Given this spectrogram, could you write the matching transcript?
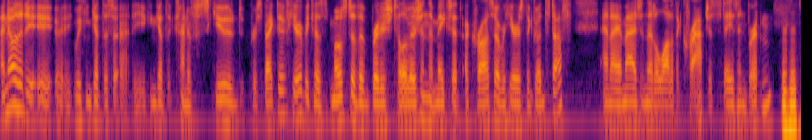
I know that it, it, we can get this, uh, you can get the kind of skewed perspective here because most of the British television that makes it across over here is the good stuff, and I imagine that a lot of the crap just stays in Britain. Mhm.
